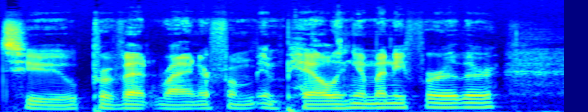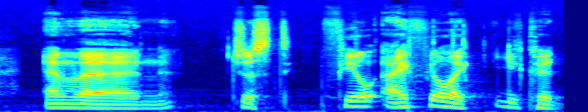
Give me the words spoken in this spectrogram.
to prevent Reiner from impaling him any further, and then just feel. I feel like you could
